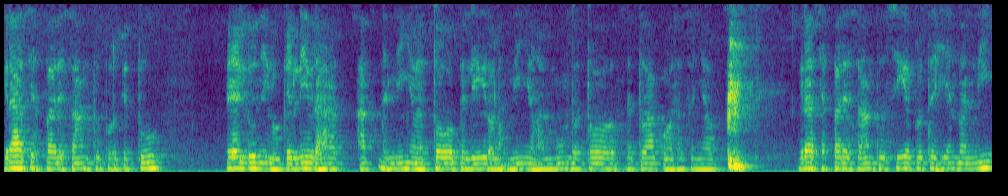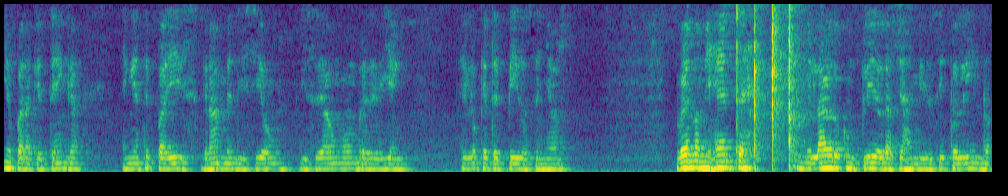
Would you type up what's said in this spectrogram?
Gracias, Padre Santo, porque tú es el único que libras al niño de todo peligro, a los niños, al mundo, a todos, de toda cosa, Señor. Gracias Padre Santo, sigue protegiendo al niño para que tenga en este país gran bendición y sea un hombre de bien. Es lo que te pido, Señor. Bueno, mi gente, milagro cumplido gracias a mi Diosito lindo.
